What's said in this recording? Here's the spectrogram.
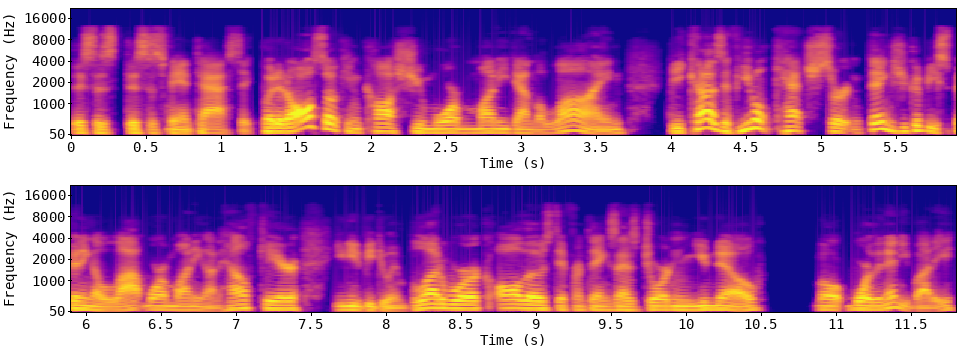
This is this is fantastic. But it also can cost you more money down the line because if you don't catch certain things, you could be spending a lot more money on healthcare. You need to be doing blood work, all those different things. As Jordan, you know, more, more than anybody.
